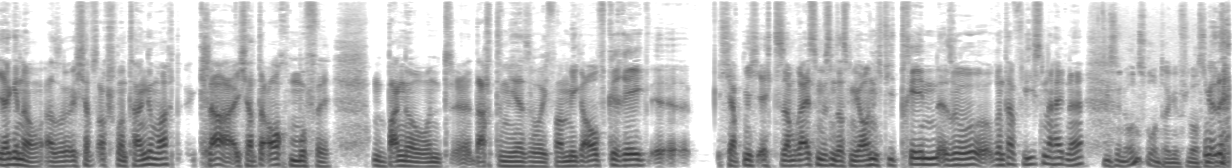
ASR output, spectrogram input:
Ja, genau. Also ich habe es auch spontan gemacht. Klar, ich hatte auch Muffel und Bange und äh, dachte mir so, ich war mega aufgeregt. Äh, ich habe mich echt zusammenreißen müssen, dass mir auch nicht die Tränen so runterfließen halt, ne? Die sind uns runtergeflossen.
